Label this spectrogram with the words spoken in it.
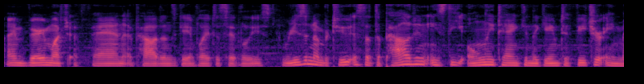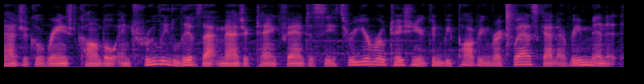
I am very much a fan of Paladin's gameplay to say the least. Reason number two is that the Paladin is the only tank in the game to feature a magical ranged combo and truly live that magic tank fantasy. Through your rotation, you're going to be popping Requiescat at every minute,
